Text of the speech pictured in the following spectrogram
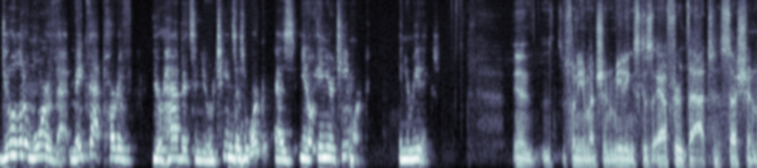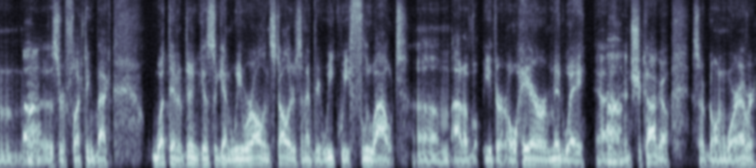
Do a little more of that. Make that part of your habits and your routines as a worker as you know in your teamwork in your meetings. And it's funny you mentioned meetings because after that session, uh-huh. uh, was reflecting back, what they ended up doing because again we were all installers and every week we flew out um, out of either o'hare or midway uh, uh-huh. in chicago so going wherever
